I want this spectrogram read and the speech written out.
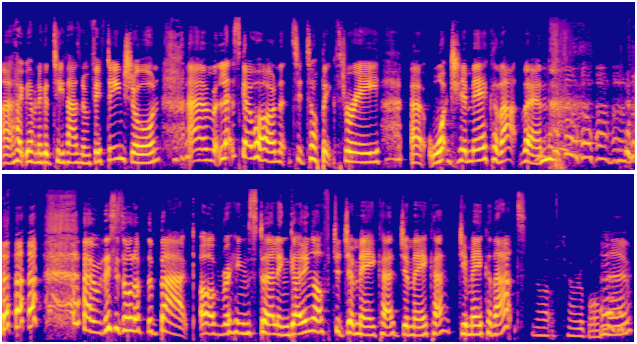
I hope you're having a good 2015, Sean. Um, let's go on to topic three. Uh, what do you make of that then? um, this is all off the back of Raheem Sterling going off to Jamaica. Jamaica, Jamaica that? No, that was terrible. No.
